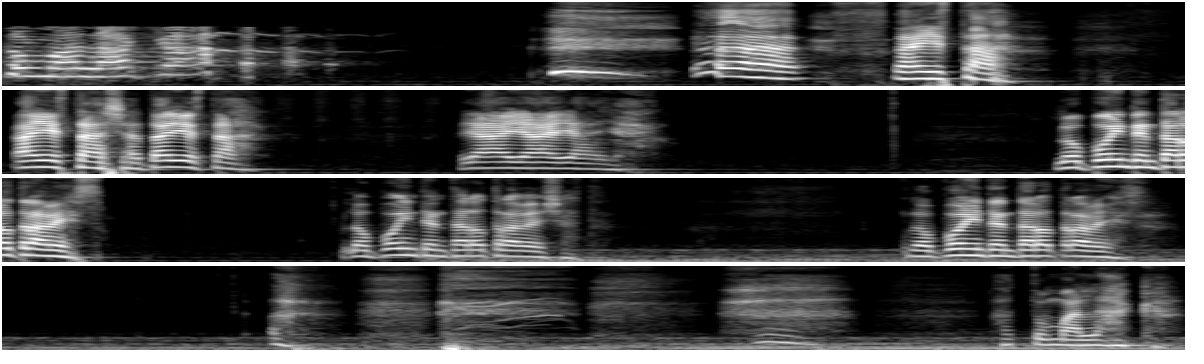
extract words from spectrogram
¡Tu malaca! Ah, ahí está. Ahí está, chat, ahí está. Ya, ya, ya, ya. Lo puedo intentar otra vez. Lo puedo intentar otra vez, chat. Lo puedo intentar otra vez. A tu malaca.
